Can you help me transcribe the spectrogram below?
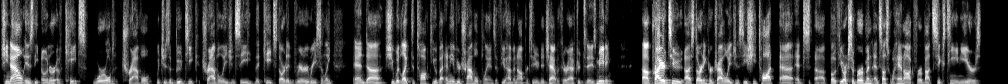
She now is the owner of Kate's World Travel, which is a boutique travel agency that Kate started very recently. And uh, she would like to talk to you about any of your travel plans if you have an opportunity to chat with her after today's meeting. Uh, prior to uh, starting her travel agency, she taught uh, at uh, both York Suburban and Susquehannock for about 16 years.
